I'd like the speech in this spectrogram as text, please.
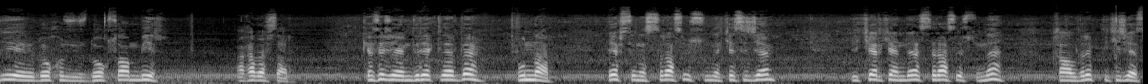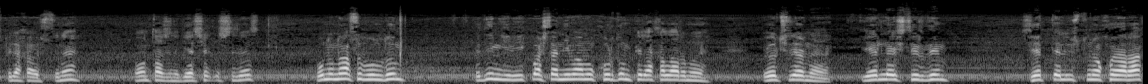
diğeri 991. Arkadaşlar keseceğim direklerde bunlar. Hepsini sırası üstünde keseceğim. Dikerken de sırası üstünde kaldırıp dikeceğiz plaka üstüne. Montajını gerçekleştireceğiz. Bunu nasıl buldum? Dediğim gibi ilk başta nimamı kurdum plakalarımı ölçülerine yerleştirdim. Cetveli üstüne koyarak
